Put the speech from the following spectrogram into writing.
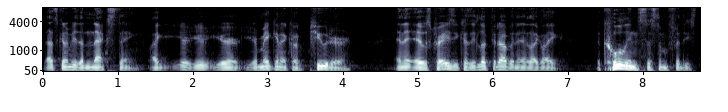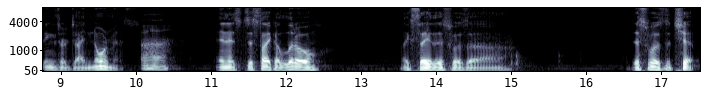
that's going to be the next thing. Like you're you're you're you're making a computer, and it, it was crazy because he looked it up and it like like the cooling system for these things are ginormous, Uh huh. and it's just like a little, like say this was uh this was the chip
